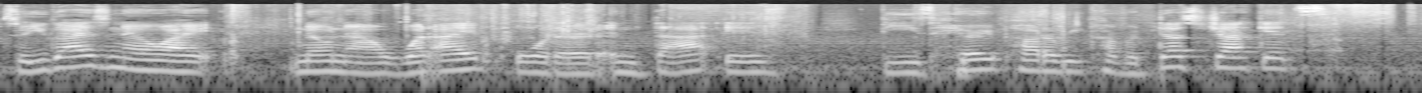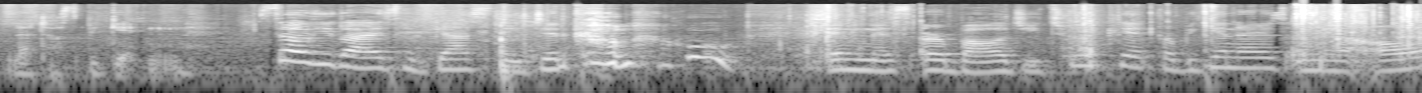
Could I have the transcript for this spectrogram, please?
So you guys know I know now what I've ordered and that is these Harry Potter recovered dust jackets. Let us begin. So you guys have guessed they did come in this herbology toolkit for beginners and they are all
